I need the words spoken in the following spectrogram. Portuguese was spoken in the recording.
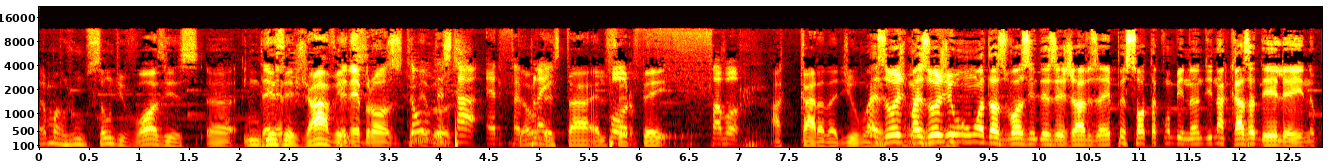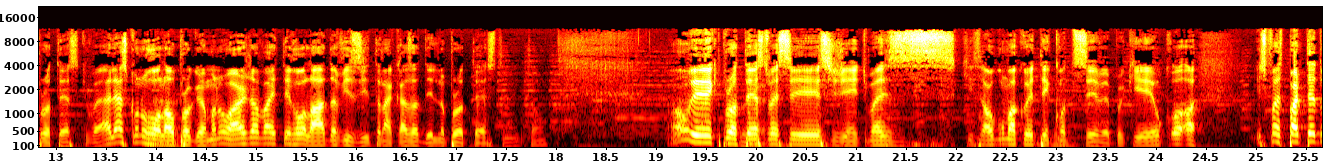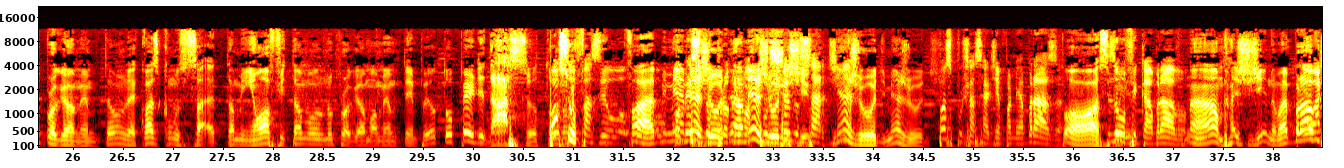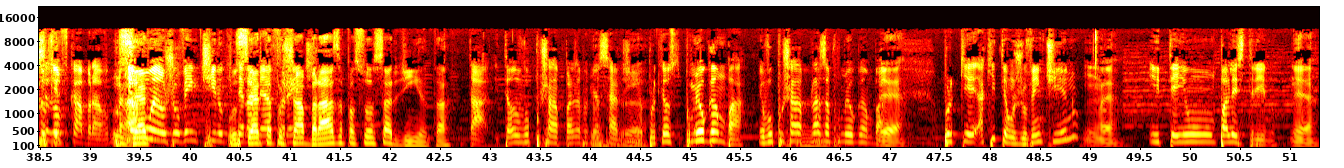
é uma junção de vozes ah, indesejáveis. Tenebroso, Onde tenebroso. está el fair Onde play? está el Por fair play? favor. A cara da Dilma. Mas né? hoje, mas hoje uma das vozes indesejáveis aí, o pessoal tá combinando de ir na casa dele aí no protesto que vai. Aliás, quando rolar o programa no ar, já vai ter rolado a visita na casa dele no protesto, né? Então, vamos ver que protesto vai ser esse, gente, mas que alguma coisa tem que acontecer, velho, porque eu, ó, isso faz parte até do programa mesmo. Então, é quase como estamos em off e estamos no programa ao mesmo tempo. Eu tô perdidaço, eu tô Posso no- fazer o, Fala, o me, me ajude, não, me ajude, puxando Chico. sardinha? Me ajude, me ajude. Posso puxar sardinha pra minha brasa? Posso. Vocês vão ficar bravos? Não, imagina, mas Eu bravo acho que vocês vão ficar bravos. Porque O certo- um é o Juventino que O tem na certo minha é puxar a brasa pra sua sardinha, tá? Tá, então eu vou puxar a brasa pra minha sardinha. É. Porque eu, pro meu gambá. Eu vou puxar a brasa pro meu gambá. É, Porque aqui tem um Juventino é, e tem um Palestrino. é.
